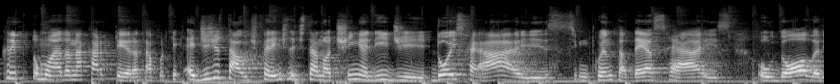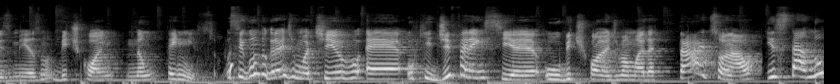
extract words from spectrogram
criptomoeda na carteira, tá? Porque é digital, diferente de ter a notinha ali de dois reais, 50, 10 reais ou dólares mesmo, Bitcoin não tem isso. O segundo grande motivo é o que diferencia o Bitcoin de uma moeda tradicional está no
